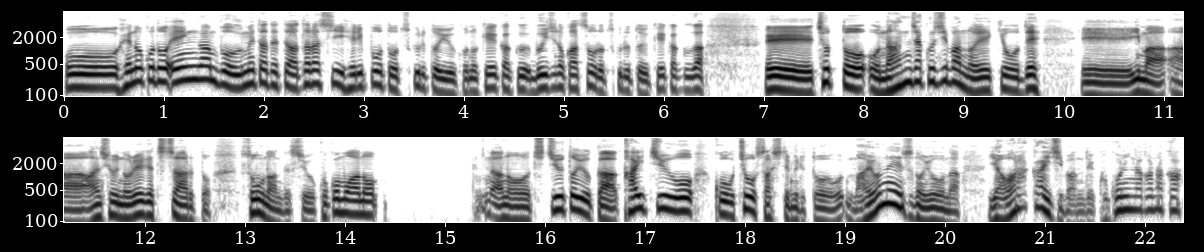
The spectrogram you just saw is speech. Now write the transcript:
辺野古の沿岸部を埋め立てて新しいヘリポートを作るというこの計画 V 字の滑走路を作るという計画が、えー、ちょっと軟弱地盤の影響で、えー、今暗礁に乗り上げつつあると。そうなんですよ。ここもあのあの地中というか海中をこう調査してみるとマヨネーズのような柔らかい地盤でここになかなか、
